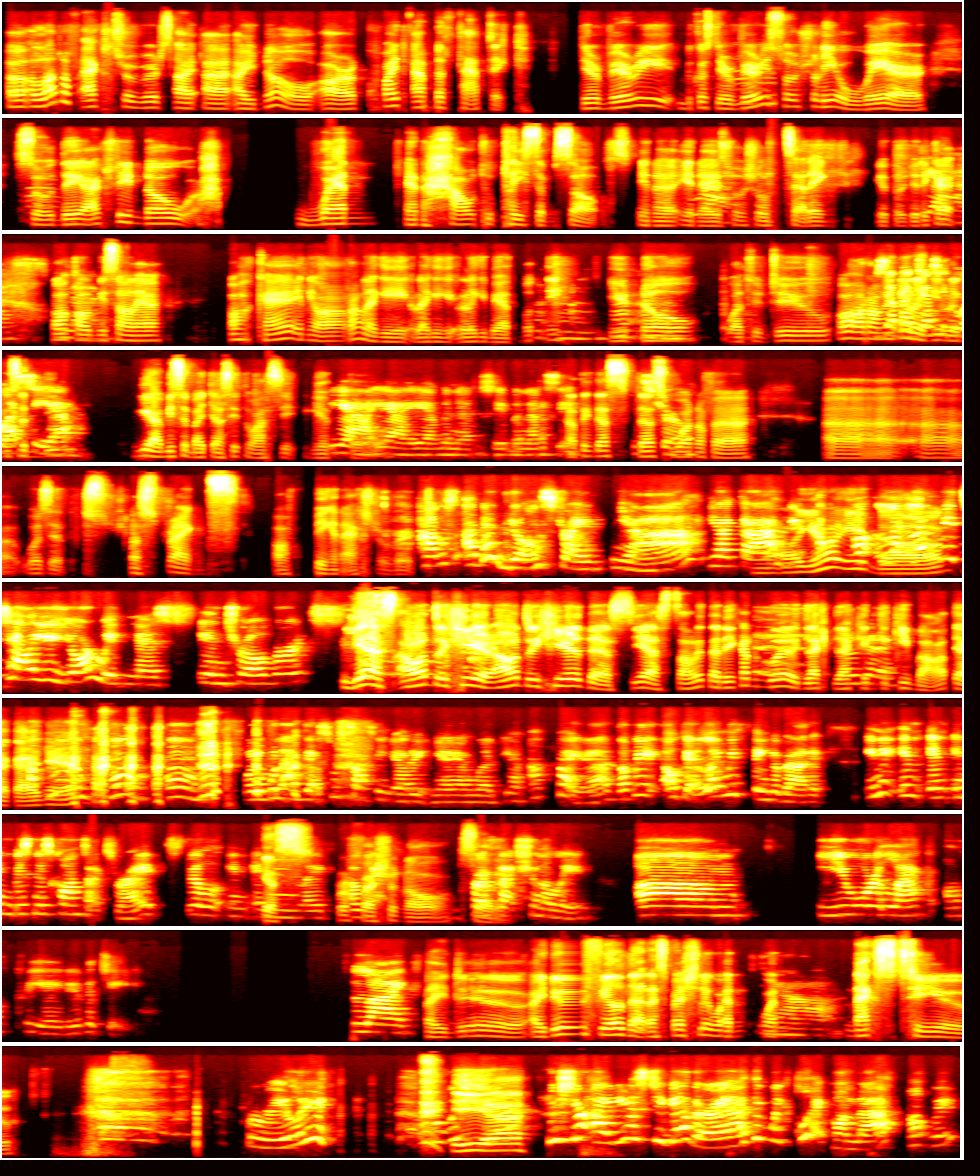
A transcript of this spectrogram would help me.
uh, a lot of extroverts I, I I know are quite empathetic. They're very because they're very Mhm. socially aware, so they actually know when and how to place themselves in a in a social setting gitu. Jadi kayak oh kalau misalnya oh kayak ini orang lagi lagi lagi bad mood nih, you know what to do. Oh orang Bisa ini lagi lagi sedih. ya. Iya bisa baca situasi gitu. Iya, iya, iya, benar sih, benar sih. I think that's that's one of a uh uh was it a strength of being an extrovert. Harus ada dong strength-nya, ya kan? Oh yeah, Oh, let, let me tell you your weakness, introverts. Yes, I want to hear. I want to hear this. Yes, soalnya tadi kan gue jelek-jelekin Oke. Kiky banget ya kayaknya ya. Hmm, hmm, hmm. Walaupun agak susah sih nyarinya yang buat yang apa ya. Tapi okay, let me think about it. Ini in in in business context, right? Still in in Yes, like okay, professional setting. professionally. Um, your lack of creativity. Like I do. I do feel that, especially when when yeah, next to you. really? Well, we, Iya. share, we share ideas together, and I think we click on that, aren't we?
